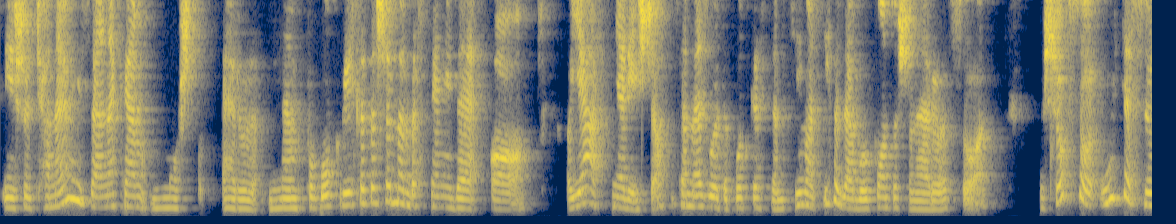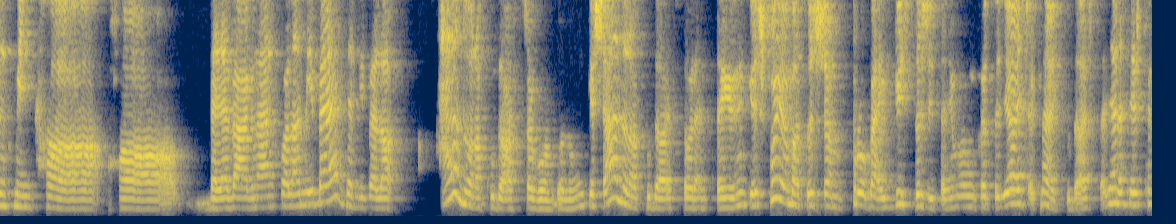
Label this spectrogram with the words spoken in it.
És hogyha nem hiszel nekem, most erről nem fogok részletesebben beszélni, de a, a jász nyerése, azt hiszem ez volt a podcastem cím, az igazából pontosan erről szól sokszor úgy teszünk, mintha ha belevágnánk valamibe, de mivel a, állandóan a kudarcra gondolunk, és állandóan a kudarctól rettegünk, és folyamatosan próbáljuk biztosítani magunkat, hogy jaj, csak nehogy kudarc legyen, ezért a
